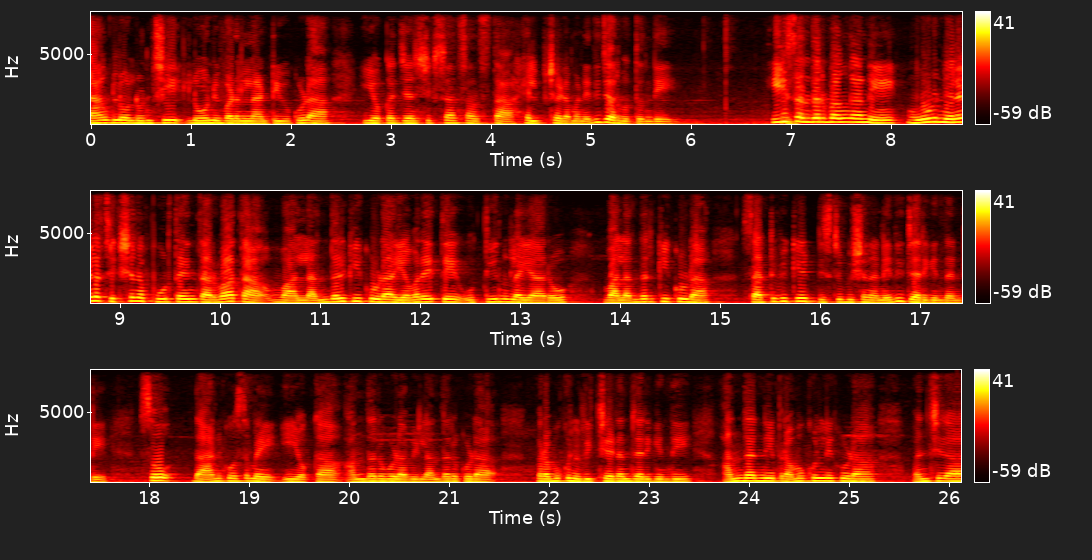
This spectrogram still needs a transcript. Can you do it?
బ్యాంకులో నుంచి లోన్ ఇవ్వడం లాంటివి కూడా ఈ యొక్క జనశిక్షణ సంస్థ హెల్ప్ చేయడం అనేది జరుగుతుంది. ఈ సందర్భంగానే మూడు నెలల శిక్షణ పూర్తయిన తర్వాత వాళ్ళందరికీ కూడా ఎవరైతే ఉత్తీర్ణులయ్యారో వాళ్ళందరికీ కూడా సర్టిఫికేట్ డిస్ట్రిబ్యూషన్ అనేది జరిగిందండి. సో దానికోసమే ఈ యొక్క అందరూ కూడా వీళ్ళందరూ కూడా ప్రముఖులు విచ్చేయడం జరిగింది. అందరినీ ప్రముఖుల్ని కూడా మంచిగా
